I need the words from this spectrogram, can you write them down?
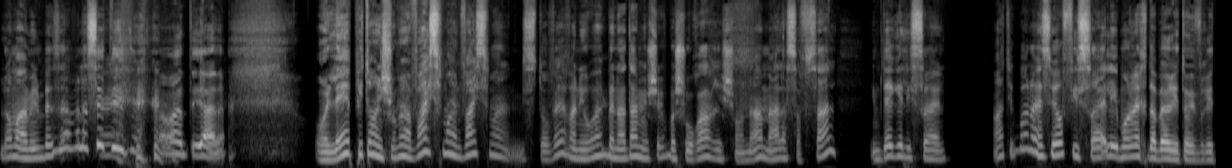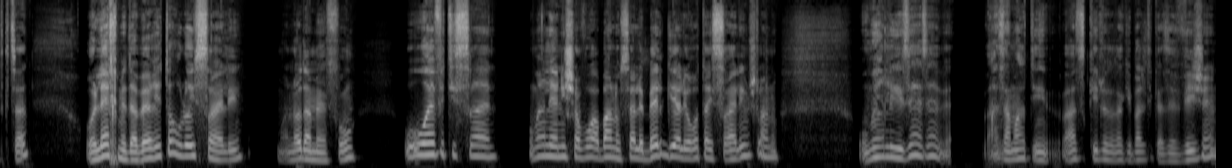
לא מאמין בזה, אבל עשיתי את זה, אמרתי יאללה. עולה, פתאום אני שומע וייסמן, וייסמן, מסתובב, אני רואה בן אדם יושב בשורה הראשונה מעל הספסל עם דגל ישראל. אמרתי, בואנה, איזה יופי ישראלי, בוא נלך לדבר איתו עברית קצת. הולך, מדבר איתו, הוא לא ישראלי, אני לא יודע מאיפה הוא, הוא אוהב את ישראל. הוא אומר לי, אני שבוע הבא נוסע לבלגיה לראות את הישראלים שלנו. הוא אומר לי, זה, זה, ואז אמרתי, ואז כאילו, אתה יודע, קיבלתי כזה vision.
